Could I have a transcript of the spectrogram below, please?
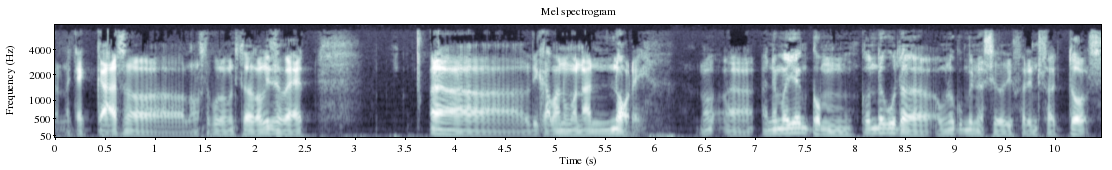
En aquest cas, eh, la nostra protagonista de l'Elisabet eh, li acaba anomenant Nore. No? Eh, anem veient com, com degut a, a una combinació de diferents factors,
